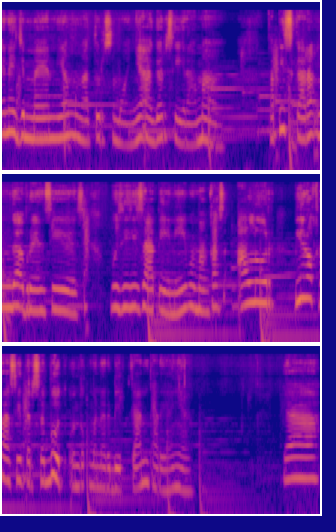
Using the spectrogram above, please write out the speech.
manajemen yang mengatur semuanya agar seirama. Tapi sekarang enggak bro sis. Musisi saat ini memangkas alur birokrasi tersebut untuk menerbitkan karyanya. Ya,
